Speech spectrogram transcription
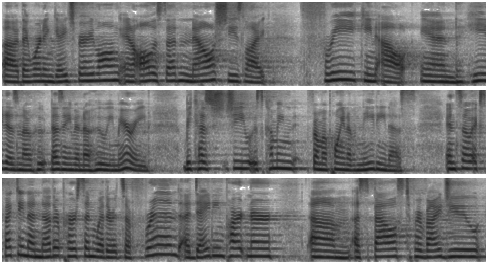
Uh, they weren't engaged very long. And all of a sudden now she's like, freaking out, and he doesn't know who doesn't even know who he married because she was coming from a point of neediness. And so, expecting another person, whether it's a friend, a dating partner, um, a spouse, to provide you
